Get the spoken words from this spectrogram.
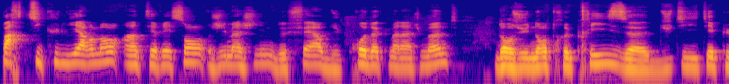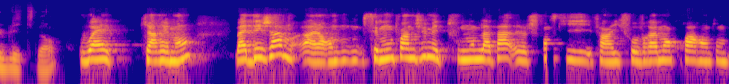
particulièrement intéressant, j'imagine, de faire du product management dans une entreprise euh, d'utilité publique, non? Ouais, carrément. bah déjà, alors c'est mon point de vue, mais tout le monde l'a pas. Je pense qu'il, enfin, il faut vraiment croire en ton.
